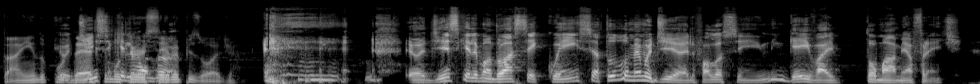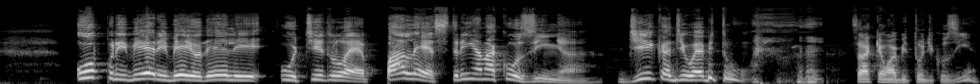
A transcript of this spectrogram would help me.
Tá indo pro Eu disse décimo que ele terceiro mandou- episódio. Eu disse que ele mandou uma sequência, tudo no mesmo dia. Ele falou assim: ninguém vai tomar a minha frente. O primeiro e-mail dele, o título é Palestrinha na Cozinha. Dica de Webtoon. Será que é um Webtoon de cozinha?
